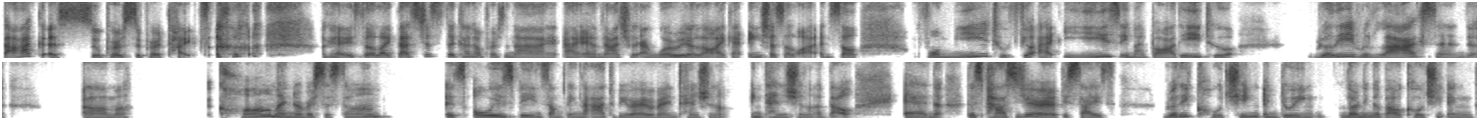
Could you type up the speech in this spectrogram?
back is super, super tight. okay. So like that's just the kind of person I, I am naturally. I worry a lot. I get anxious a lot. And so for me to feel at ease in my body, to really relax and um, calm my nervous system, it's always been something that I had to be very, very intentional intentional about. And this past year, besides really coaching and doing learning about coaching and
